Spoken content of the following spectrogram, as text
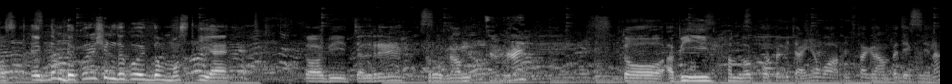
मस्त। एकदम डेकोरेशन देखो, एकदम मस्त किया है। तो अभी चल रहे हैं प्रोग्राम चल रहा है। तो अभी हम लोग फ़ोटो खिंचाएँगे, वो आप इंस्टाग्राम पे देख लेना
